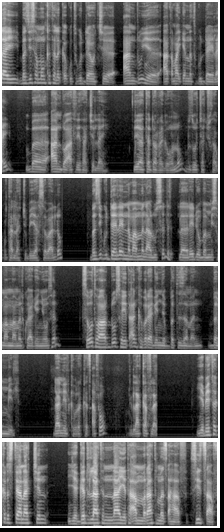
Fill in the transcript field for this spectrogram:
ላይ በዚህ ሰሞን ከተለቀቁት ጉዳዮች አንዱ የአጥማቂነት ጉዳይ ላይ በአንዷ አትሌታችን ላይ የተደረገውን ነው። ብዙዎቻችሁ ታውቁታላችሁ ብዬ አስባለሁ። በዚህ ጉዳይ ላይ እነማምን አሉ ስል ለሬዲዮ በሚስማማ መልኩ ያገኘሁትን ሰው ተዋርዶ ሰይጣን ክብር ያገኘበት ዘመን በሚል ዳንኤል ክብረት ከጻፈው ላካፍላችሁ። የቤተ ክርስቲያናችን የገድላትና የተአምራት መጽሐፍ ሲጻፉ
